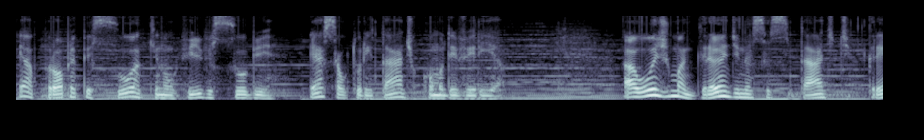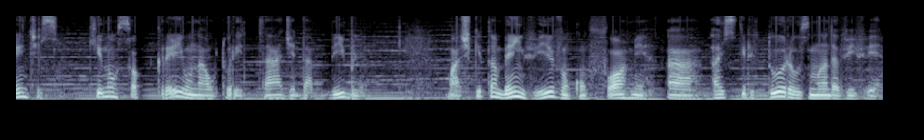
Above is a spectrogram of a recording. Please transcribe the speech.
é a própria pessoa que não vive sob essa autoridade como deveria. Há hoje uma grande necessidade de crentes que não só creiam na autoridade da Bíblia, mas que também vivam conforme a, a Escritura os manda viver.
